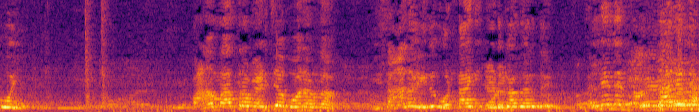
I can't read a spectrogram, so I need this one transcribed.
പോയി പണം മാത്രം മേടിച്ചാ പോരാ ഈ സാധനം ഇത് ഉണ്ടാക്കി കൊടുക്കാൻ നേരത്തെ. അല്ലേ.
